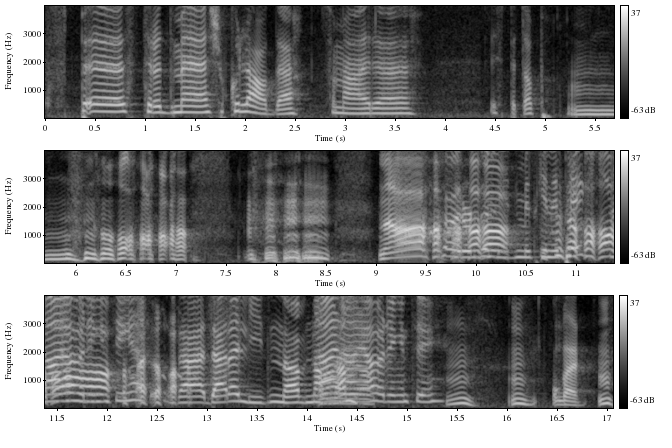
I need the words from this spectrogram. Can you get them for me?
sp eh, strødd med sjokolade som er uh, rispet opp. Hører du lyden, Miss Guinea Pig? Nei, jeg hører ingenting. Jeg. Der, der er lyden av Nei, nei, jeg hører ingenting. Mm, mm, ok. Mm,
